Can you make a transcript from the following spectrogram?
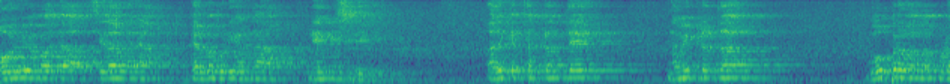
ಭವ್ಯವಾದ ಶಿಲಾಮಯ ಗರ್ಭಗುಡಿಯನ್ನು ನಿರ್ಮಿಸಿದ್ದೀವಿ. ಅದಕ್ಕೆ ತಕ್ಕಂತೆ ನವೀಕೃತ ಗೋಪುರವನ್ನು ಕೂಡ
